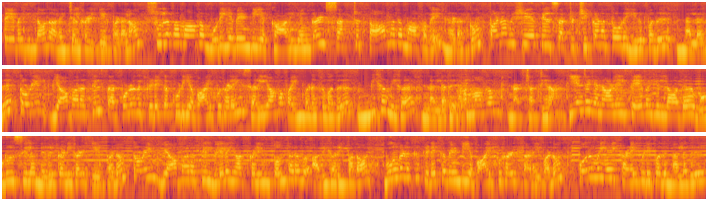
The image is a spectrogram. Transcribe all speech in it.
தேவையில்லாத அலைச்சல்கள் ஏற்படலாம். சுலபமாக முடிய வேண்டிய காரியங்கள் சற்று தாமதமாகவே நடக்கும். பண விஷயத்தில் சற்று சிக்கனத்தோடு இருப்பது நல்லது. தொழில் வியாபாரத்தில் தற்பொழுது கிடைக்கக்கூடிய வாய்ப்புகளை சரியாக பயன்படுத்துவது மிக மிக நல்லது. மகம் நட்சத்திரம். இன்றைய நாளில் தேவையில்லாத ஒரு சில நெருக்கடிகள் ஏற்படும் தொழில் வியாபாரத்தில் வேலையாட்களின் தொந்தரவு அதிகரிப்பதால் உங்களுக்கு கிடைக்க வேண்டிய வாய்ப்புகள் தடைபடும். பொறுமையை கடைபிடிப்பது நல்லது.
